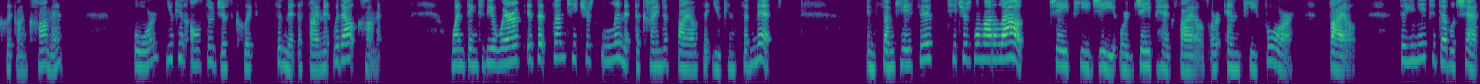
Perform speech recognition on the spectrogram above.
click on Comments or you can also just click Submit Assignment without comments. One thing to be aware of is that some teachers limit the kind of files that you can submit. In some cases, teachers will not allow JPG or JPEG files or MP4 files. So you need to double check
